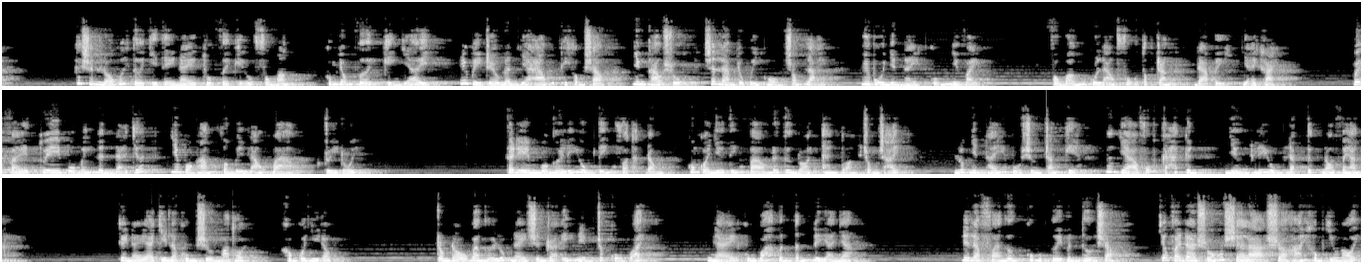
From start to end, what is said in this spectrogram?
Cái sinh lộ quyết từ chỉ thị này thuộc về kiểu phong ấn, cũng giống với kiện giá y, nếu bị treo lên giá áo thì không sao, nhưng tháo xuống sẽ làm cho quỷ hồn sống lại. Người bùi nhìn này cũng như vậy. Phòng ấn của lão phụ tóc trắng đã bị giải khai. Bởi vậy tuy bùa Mỹ Linh đã chết nhưng bọn hắn vẫn bị lão bà truy đuổi. Thời điểm bộ người Lý Hùng tiến vào thạch động cũng coi như tiến vào nơi tương đối an toàn rộng rãi. Lúc nhìn thấy bộ xương trắng kia, ngân dạ vốn cả kinh, nhưng Lý Hùng lập tức nói với hắn. Cái này à, chỉ là khung xương mà thôi, không có gì đâu. Trong đầu ba người lúc này sinh ra ý niệm rất cổ quái. Ngài cũng quá bình tĩnh đi à nha. Đây là phản ứng của một người bình thường sao? Chẳng phải đa số sẽ là sợ hãi không chịu nổi.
